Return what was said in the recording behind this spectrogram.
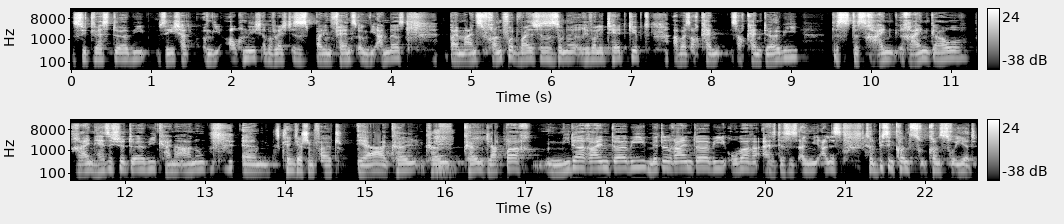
Südwest-Derby sehe ich halt irgendwie auch nicht, aber vielleicht ist es bei den Fans irgendwie anders. Bei Mainz-Frankfurt weiß ich, dass es so eine Rivalität gibt, aber es ist auch kein, ist auch kein Derby das, das Rhein, Rheingau, rheinhessische Derby, keine Ahnung. Ähm, das klingt ja schon falsch. Ja, Köln, Köln, Köln, Gladbach, Niederrhein-Derby, Mittelrhein-Derby, Oberrhein, also das ist irgendwie alles so ein bisschen konstru konstruiert.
